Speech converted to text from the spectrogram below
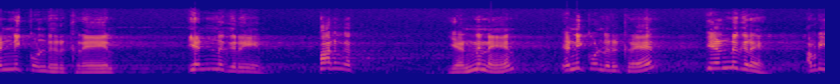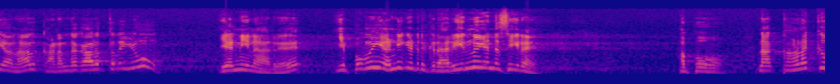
எண்ணிக்கொண்டு இருக்கிறேன் எண்ணுகிறேன். பாருங்க எண்ணினேன் எண்ணிக்கொண்டு இருக்கிறேன் எண்ணுகிறேன். அப்படியானால் கடந்த காலத்திலையும் எண்ணினார். இப்பவும் எண்ணிக்கிட்டு இருக்கிறாரு. இன்னும் என்ன செய்கிறேன் அப்போ நான் கணக்கு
